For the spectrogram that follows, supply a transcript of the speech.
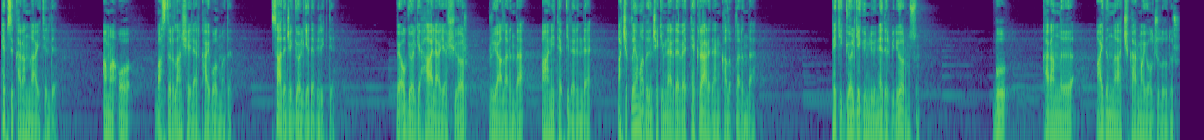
hepsi karanlığa itildi. Ama o, bastırılan şeyler kaybolmadı. Sadece gölgede birikti. Ve o gölge hala yaşıyor, rüyalarında, ani tepkilerinde, açıklayamadığın çekimlerde ve tekrar eden kalıplarında. Peki gölge günlüğü nedir biliyor musun? Bu, karanlığı aydınlığa çıkarma yolculuğudur.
